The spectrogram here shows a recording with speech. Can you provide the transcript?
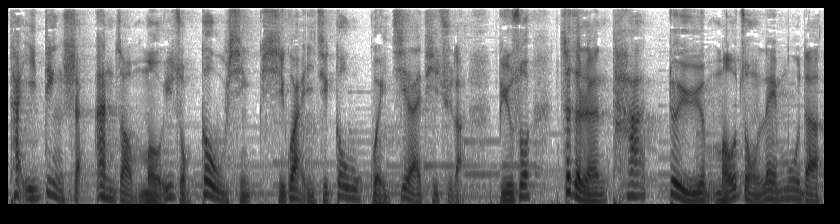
它一定是按照某一种购物习习惯以及购物轨迹来提取的。比如说，这个人他对于某种类目的。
